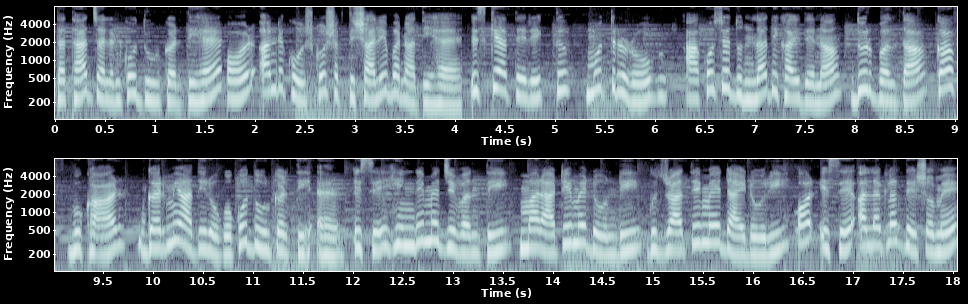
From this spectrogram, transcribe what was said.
तथा जलन को दूर करती है और अंडकोश को शक्तिशाली बनाती है। इसके अतिरिक्त मूत्र रोग, आँखों से धुंधला दिखाई देना, दुर्बलता, कफ, बुखार, गर्मी आदि रोगों को दूर करती है। इसे हिंदी में जीवंती, मराठी में डोंडी, गुजराती में डायडोरी और इसे अलग अलग देशों में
